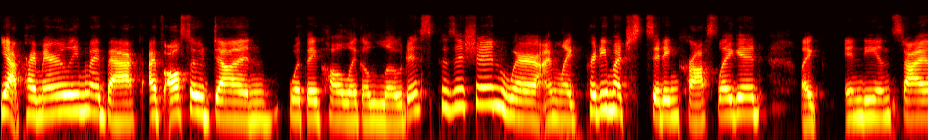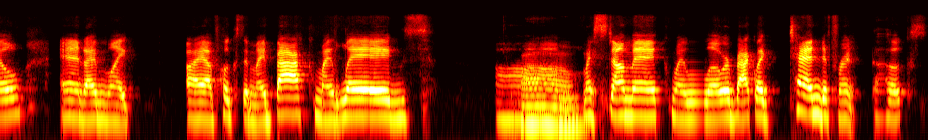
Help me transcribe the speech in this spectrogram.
yeah, primarily my back. I've also done what they call like a lotus position where I'm like pretty much sitting cross legged, like Indian style. And I'm like, I have hooks in my back, my legs, um, Wow. my stomach, my lower back, like 10 different hooks.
